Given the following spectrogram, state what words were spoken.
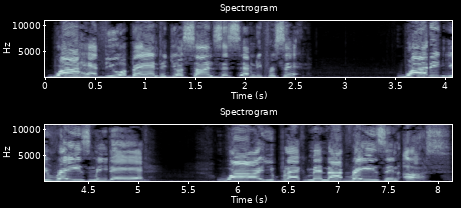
Why have you abandoned your sons at 70%? Why didn't you raise me, Dad? Why are you black men not raising us?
